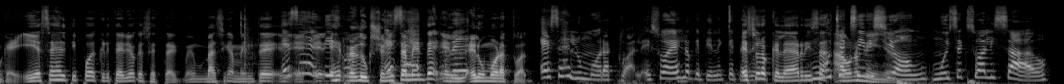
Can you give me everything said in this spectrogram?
Ok, y ese es el tipo de criterio que se está. Básicamente. Es eh, el eh, tipo- reduccionistamente ese es el, el humor actual. Ese es el humor actual. Eso es lo que tiene que tener. Eso es lo que le da risa Mucha a unos niños. exhibición, muy sexualizado,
